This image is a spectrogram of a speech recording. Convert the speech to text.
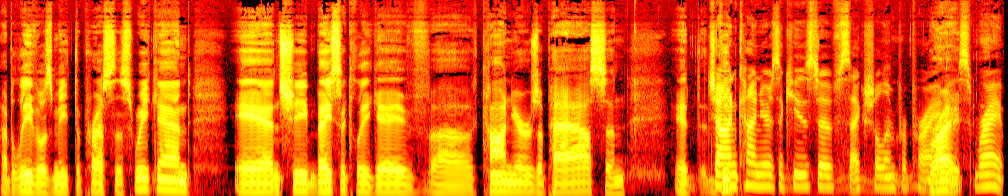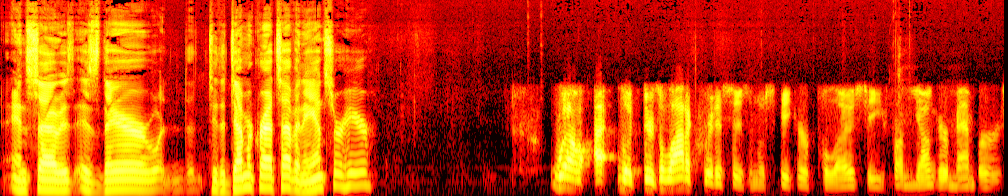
I believe it was Meet the Press this weekend, and she basically gave uh, Conyers a pass and it, John did, Conyers accused of sexual improprieties. Right. Right. And so, is, is there, do the Democrats have an answer here? Well, I, look, there's a lot of criticism of Speaker Pelosi from younger members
